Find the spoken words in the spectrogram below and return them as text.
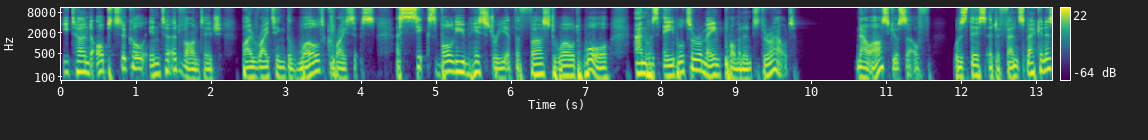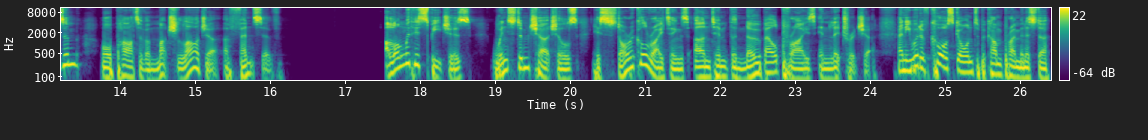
he turned obstacle into advantage by writing The World Crisis, a six volume history of the First World War, and was able to remain prominent throughout. Now ask yourself was this a defense mechanism or part of a much larger offensive? Along with his speeches, Winston Churchill's historical writings earned him the Nobel Prize in Literature, and he would, of course, go on to become Prime Minister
